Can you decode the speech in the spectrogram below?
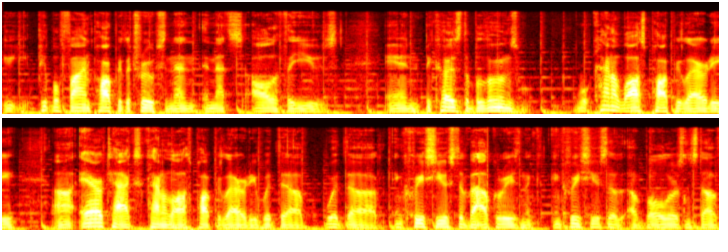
You, you, people find popular troops and then and that's all that they use. And because the balloons kind of lost popularity, uh, air attacks kind of lost popularity with the with the increased use of Valkyries and the increased use of, of bowlers and stuff.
